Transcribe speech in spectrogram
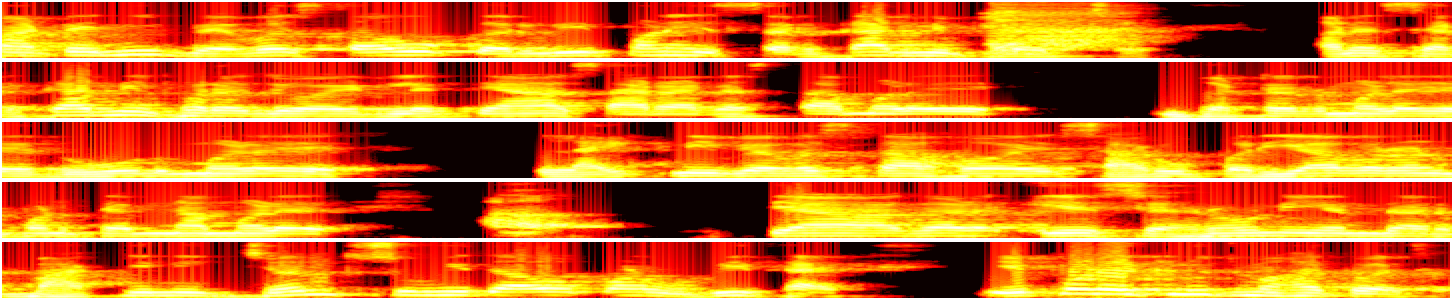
માટેની વ્યવસ્થાઓ કરવી પણ એ સરકારની ફરજ છે. અને સરકારની ફરજ હોય એટલે ત્યાં સારા રસ્તા મળે, ગટર મળે, રોડ મળે, લાઇટની વ્યવસ્થા હોય, સારું પર્યાવરણ પણ તેમના મળે. ત્યાં આગળ એ શહેરોની અંદર બાકીની જન સુવિધાઓ પણ ઊભી થાય, એ પણ એટલું જ મહત્વ છે.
